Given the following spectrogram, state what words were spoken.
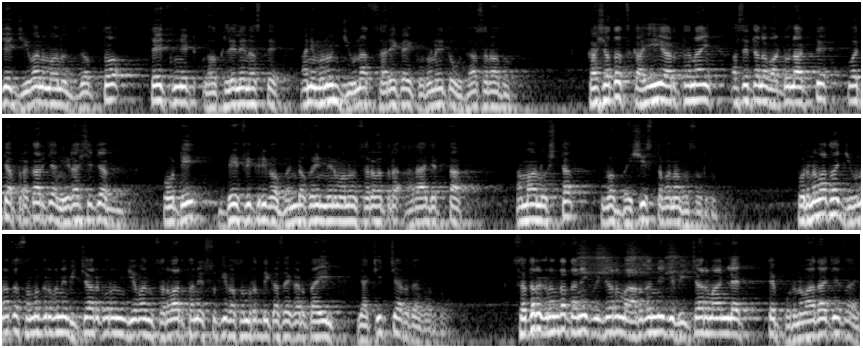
जे जीवन माणूस जगतो तेच नीट ओळखलेले नसते आणि म्हणून जीवनात सारे काही करूनही तो उदास राहतो. कशातच काहीही अर्थ नाही असे त्याला वाटू लागते व त्या प्रकारच्या निराशेच्या पोटी बेफिक्री व बंडखोरी निर्माण सर्वत्र अराजकता अमानुष्टा व बैशिस्तपणा पसरतो. पूर्णवाद हा जीवनाचा समग्रपणे विचार करून जीवन सर्वार्थाने सुखी व समृद्धी कसे करता येईल याचीच चर्चा करतो. सदर ग्रंथात अनेक विचार महाराजांनी जे विचार मांडले आहेत. ते पूर्णवादाचेच आहेत.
